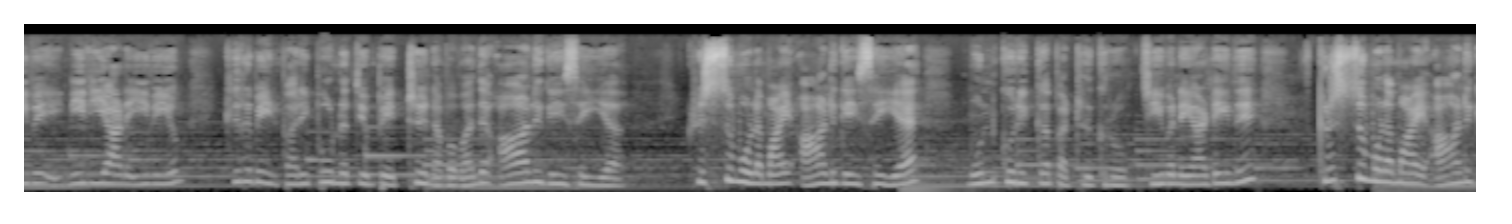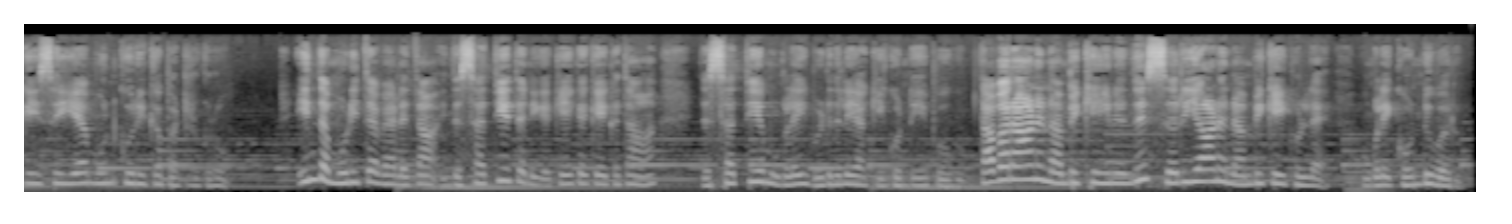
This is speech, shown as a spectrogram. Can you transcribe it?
ஈவை நீதியான ஈவையும் கிருபையின் பரிபூர்ணத்தையும் பெற்று நம்ம வந்து ஆளுகை செய்ய கிறிஸ்து மூலமாய் ஆளுகை செய்ய முன்குறிக்கப்பட்டிருக்கிறோம். ஜீவனை அடைந்து கிறிஸ்து மூலமாய் ஆளுகை செய்ய முன்குறிக்கப்பட்டிருக்கிறோம். இந்த முடித்த வேலை தான் இந்த சத்தியத்தை நீங்க கேட்க கேட்க தான் இந்த சத்தியம் உங்களை விடுதலையாக்கி கொண்டே போகும். தவறான நம்பிக்கையிலிருந்து சரியான நம்பிக்கைக்குள்ள உங்களை கொண்டு வரும்.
